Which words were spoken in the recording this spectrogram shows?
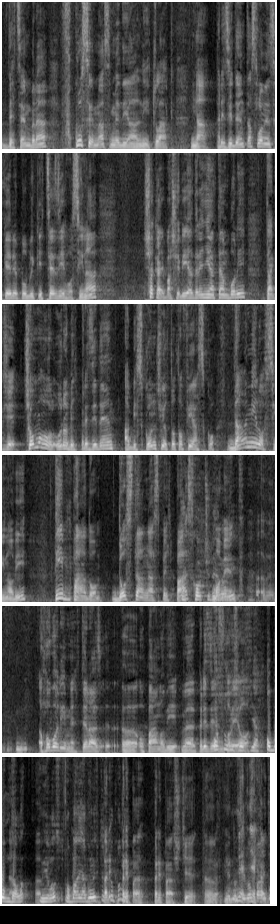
decembra v kuse masmediálny tlak na prezidenta Slovenskej republiky cez jeho syna, však aj vaše vyjadrenia tam boli. Takže čo mohol urobiť prezident, aby skončil toto fiasko? Dal milosť synovi, tým pádom dostal naspäť pas. Moment. Hovoríme teraz uh, o pánovi uh, prezidentovi. O súvislostiach. Obom dal milosť? Obaja boli v pre, prepa, Prepášte. Uh, ne, nechajte,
